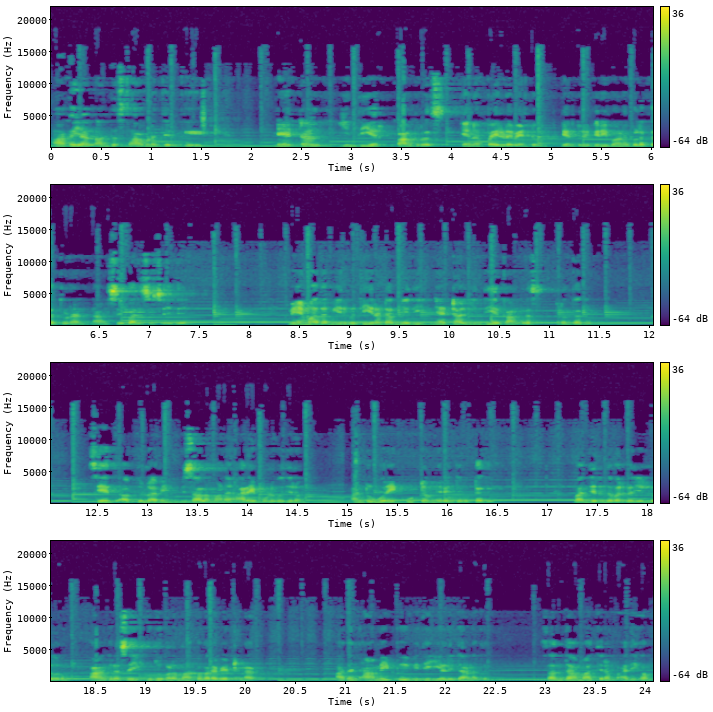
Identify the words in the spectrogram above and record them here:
ஆகையால் அந்த ஸ்தாபனத்திற்கு நேட்டால் இந்தியர் காங்கிரஸ் என பெயரிட வேண்டும் என்று விரிவான விளக்கத்துடன் நான் சிபாரிசு செய்தேன். மே மாதம் இருபத்தி இரண்டாம் தேதி நேட்டால் இந்தியர் காங்கிரஸ் பிறந்தது. சேத் அப்துல்லாவின் விசாலமான அறை முழுவதிலும் அன்று ஒரே கூட்டம் நிறைந்துவிட்டது. வந்திருந்தவர்கள் எல்லோரும் காங்கிரஸை குதூகலமாக வரவேற்றனர். அதன் அமைப்பு விதி எளிதானது. சந்தா மாத்திரம் அதிகம்.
